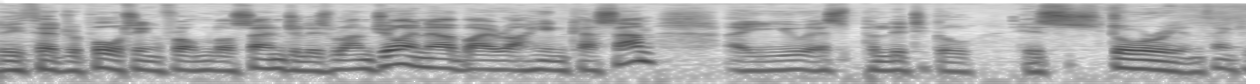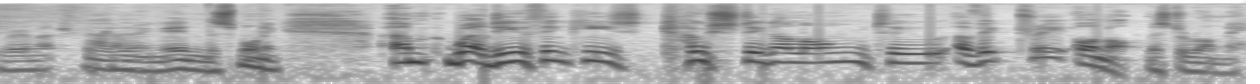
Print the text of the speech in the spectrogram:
Leithead reporting from Los Angeles. Well, I'm joined now by Raheem Kassam, a US political historian. Thank you very much for Hi coming there. in this morning. Um, well, do you think he's coasting along to a victory or not, Mr. Romney?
